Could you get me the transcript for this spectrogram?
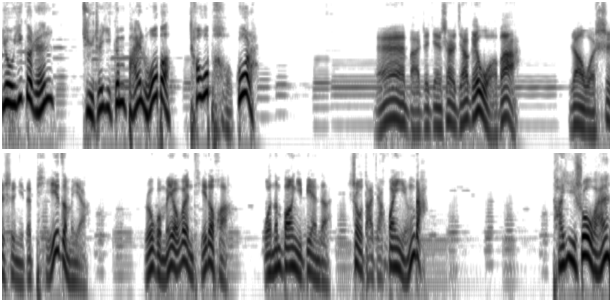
有一个人举着一根白萝卜朝我跑过来。哎，把这件事交给我吧，让我试试你的皮怎么样？如果没有问题的话。我能帮你变得受大家欢迎的。他一说完，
